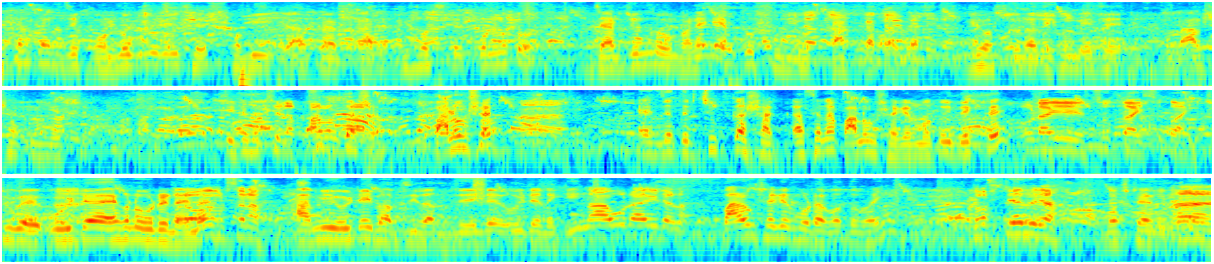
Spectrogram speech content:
এখানকার যে পণ্যগুলো রয়েছে সবই আপনার গৃহস্থের পণ্য তো। যার জন্য মানে এত সুন্দর টাটকা তাজা। গৃহস্থরা দেখুন এই যে লাল শাক নিয়ে এসে এটা হচ্ছে পালং শাক। পালং শাক? এক জাতের চুক্কা শাক আছে না পালং শাকের মতোই দেখতে। ওটাই ওইটা এখনও ওঠে নাই না? আমি ওইটাই ভাবছিলাম যে এটা ওইটা নাকি। না ওটা এটা না। পালং শাকের মোটা কত ভাই? দশ টাকা করে। দশ টাকা করে হ্যাঁ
